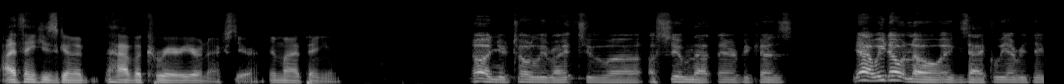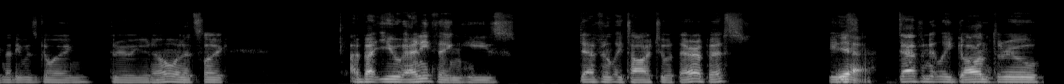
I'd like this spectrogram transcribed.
I think he's gonna have a career year next year, in my opinion. No, and you're totally right to uh, assume that there because, yeah, we don't know exactly everything that he was going through, you know, and it's like, I bet you anything he's definitely talked to a therapist. He's yeah, definitely gone through,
